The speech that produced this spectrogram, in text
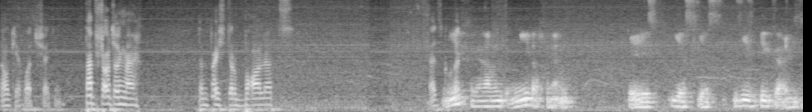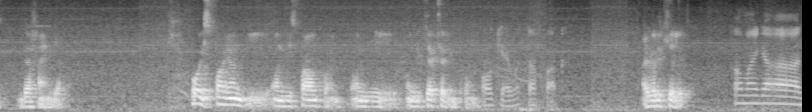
Okay, what's shooting? Stop shooting me! Don't waste your bullets. That's good. Need hand, need a hand. Yes, yes, yes. These big guys behind you. Oh, spy on the on the spawn point, on the on the capturing point. Okay, what the fuck? I will kill it. Oh my god.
